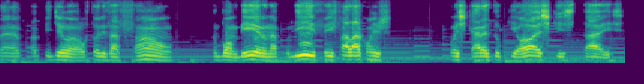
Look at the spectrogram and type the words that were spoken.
né, para pedir autorização no bombeiro, na polícia e falar com os, com os caras do quiosques, das,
